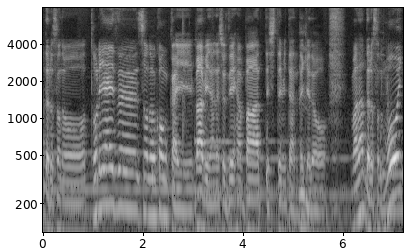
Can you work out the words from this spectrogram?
なんだろうそのとりあえずその今回バービーの話を前半バーってしてみたんだけど、まあなんだろうそのもう一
